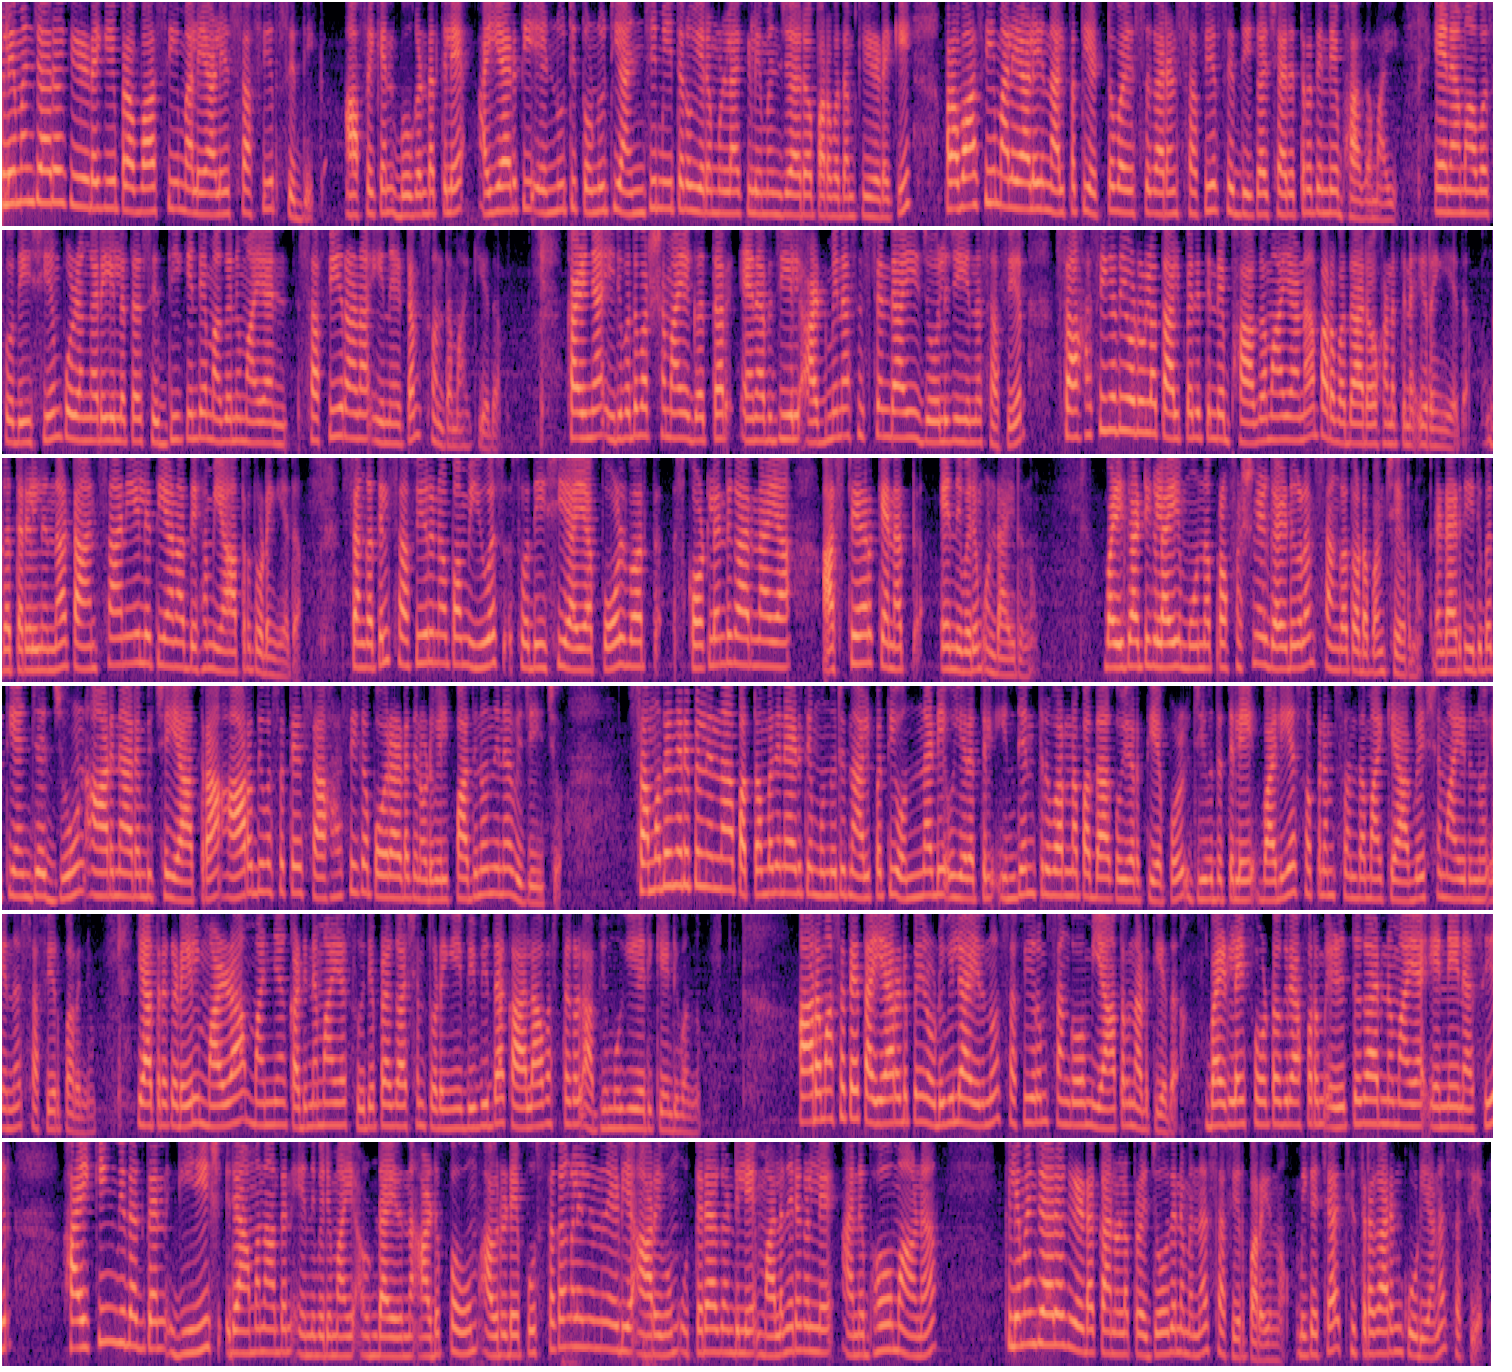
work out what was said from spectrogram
Kilimanjaro കീഴടക്കി പ്രവാസി Malayali Safeer Siddique. African ഭൂഖണ്ഡത്തിലെ അയ്യായിരത്തി എണ്ണൂറ്റി തൊണ്ണൂറ്റി അഞ്ച് മീറ്റർ ഉയരമുള്ള കിളിമഞ്ചാരോ പർവതം കീഴടക്കി പ്രവാസി മലയാളി നാൽപ്പത്തി എട്ട് വയസ്സുകാരൻ സഫീർ സിദ്ദീഖ് ചരിത്രത്തിന്റെ ഭാഗമായി. ഏനാമാവ് സ്വദേശിയും പുഴങ്ങരയിലത്തെ സിദ്ദീഖിന്റെ മകനുമായ സഫീറാണ് ഈ നേട്ടം സ്വന്തമാക്കിയത്. കഴിഞ്ഞ ഇരുപത് വർഷമായി ഖത്തർ എനർജിയിൽ അഡ്മിൻ അസിസ്റ്റന്റായി ജോലി ചെയ്യുന്ന സഫീർ സാഹസികതയോടുള്ള താല്പര്യത്തിന്റെ ഭാഗമായാണ് പർവതാരോഹണത്തിന് ഇറങ്ങിയത്. ഖത്തറിൽ നിന്ന് ടാൻസാനിയയിലെത്തിയാണ് അദ്ദേഹം യാത്ര തുടങ്ങിയത്. സംഘത്തിൽ സഫീറിനൊപ്പം യു എസ് സ്വദേശിയായ പോൾ വർത്ത് സ്കോട്ട്ലൻഡുകാരനായ അസ്റ്റെയർ കെനത്ത് എന്നിവരും ഉണ്ടായിരുന്നു. വഴികാട്ടികളായി മൂന്ന് പ്രൊഫഷണൽ ഗൈഡുകളും സംഘത്തോടൊപ്പം ചേർന്നു. രണ്ടായിരത്തി ഇരുപത്തിയഞ്ച് ജൂൺ ആറിന് ആരംഭിച്ച യാത്ര ആറു ദിവസത്തെ സാഹസിക പോരാട്ടത്തിനൊടുവിൽ പതിനൊന്നിന് വിജയിച്ചു. സമുദ്രനിരപ്പിൽ നിന്ന് പത്തൊമ്പതിനായിരത്തി മുന്നൂറ്റി നാൽപ്പത്തി ഒന്നടി ഉയരത്തിൽ ഇന്ത്യൻ ത്രിവർണ പതാക ഉയർത്തിയപ്പോൾ ജീവിതത്തിലെ വലിയ സ്വപ്നം സ്വന്തമാക്കിയ ആവേശമായിരുന്നു എന്ന് സഫീർ പറഞ്ഞു. യാത്രക്കിടയിൽ മഴ മഞ്ഞ് കഠിനമായ സൂര്യപ്രകാശം തുടങ്ങി വിവിധ കാലാവസ്ഥകൾ അഭിമുഖീകരിക്കേണ്ടി വന്നു. ആറുമാസത്തെ തയ്യാറെടുപ്പിനൊടുവിലായിരുന്നു സഫീറും സംഘവും യാത്ര നടത്തിയത്. വൈൽഡ് ലൈഫ് ഫോട്ടോഗ്രാഫറും എഴുത്തുകാരനുമായ എൻ എ നസീർ ഹൈക്കിംഗ് വിദഗ്ധൻ ഗിരീഷ് രാമനാഥൻ എന്നിവരുമായി ഉണ്ടായിരുന്ന അടുപ്പവും അവരുടെ പുസ്തകങ്ങളിൽ നിന്ന് നേടിയ അറിവും ഉത്തരാഖണ്ഡിലെ മലനിരകളിലെ അനുഭവമാണ് കിളിമഞ്ചാരോ കീഴടക്കാനുള്ള പ്രചോദനമെന്ന് സഫീർ പറയുന്നു. മികച്ച ചിത്രകാരൻ കൂടിയാണ് സഫീർ.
